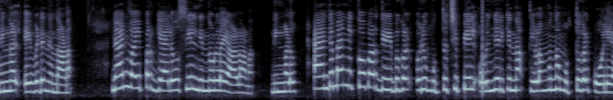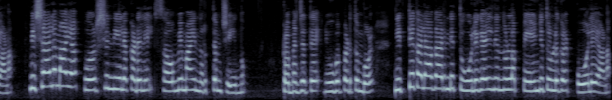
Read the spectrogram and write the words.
നിങ്ങൾ എവിടെ നിന്നാണ് ഞാൻ വൈപ്പർ ഗാലോസിയിൽ നിന്നുള്ളയാളാണ്. നിങ്ങളും. ആൻഡമാൻ നിക്കോബാർ ദ്വീപുകൾ ഒരു മുത്തുച്ചിപ്പിയിൽ ഒളിഞ്ഞിരിക്കുന്ന തിളങ്ങുന്ന മുത്തുകൾ പോലെയാണ്. വിശാലമായ പേർഷ്യൻ നീലക്കടലിൽ സൗമ്യമായി നൃത്തം ചെയ്യുന്നു. പ്രപഞ്ചത്തെ രൂപപ്പെടുത്തുമ്പോൾ നിത്യകലാകാരന്റെ തൂലികയിൽ നിന്നുള്ള പെയിന്റ് തുള്ളികൾ പോലെയാണ്.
